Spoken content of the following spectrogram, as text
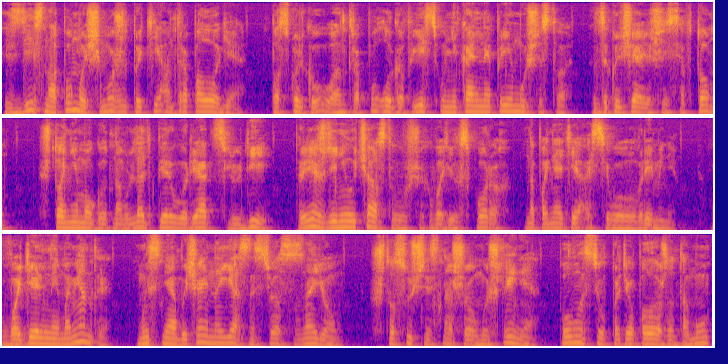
Здесь на помощь может прийти антропология, поскольку у антропологов есть уникальное преимущество, заключающееся в том, что они могут наблюдать первую реакцию людей, прежде не участвовавших в этих спорах на понятие осевого времени. В отдельные моменты мы с необычайной ясностью осознаем, что сущность нашего мышления полностью противоположно тому,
